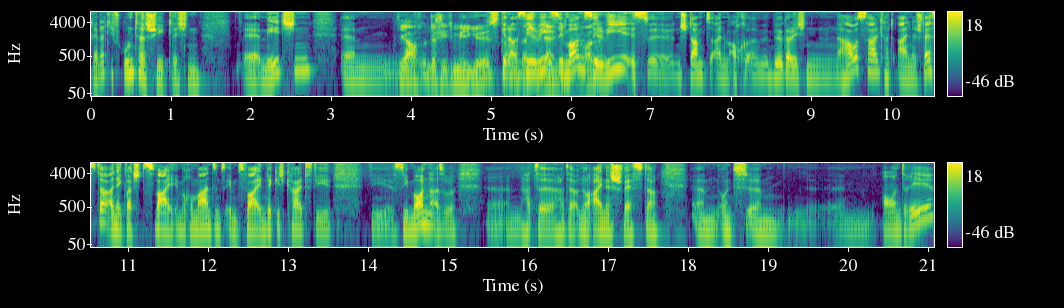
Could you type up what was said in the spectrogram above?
relativ unterschiedlichen äh, Mädchen. Ähm, ja, aus unterschiedlichen Milieus. Genau, Sylvie, Simone Sylvie ist, äh, stammt einem auch äh, bürgerlichen Haushalt, hat eine Schwester, ah, nee, Quatsch, zwei. Im Roman sind es eben zwei. In Wirklichkeit die, die Simone, also äh, hatte, hatte nur eine Schwester. Ähm, und ähm, ähm, André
